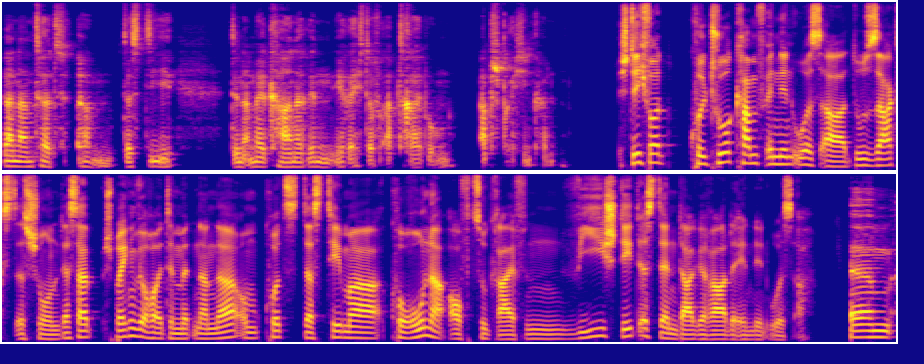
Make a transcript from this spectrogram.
ernannt hat, ähm, dass die den Amerikanerinnen ihr Recht auf Abtreibung absprechen können. Stichwort Kulturkampf in den USA. Du sagst es schon. Deshalb sprechen wir heute miteinander, um kurz das Thema Corona aufzugreifen. Wie steht es denn da gerade in den USA? Ähm,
